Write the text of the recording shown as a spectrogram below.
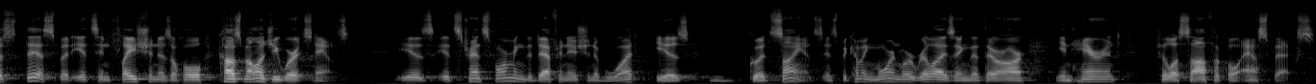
just this, but it's inflation as a whole. Cosmology, where it stands, is it's transforming the definition of what is good science. It's becoming more and more realizing that there are inherent philosophical aspects,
